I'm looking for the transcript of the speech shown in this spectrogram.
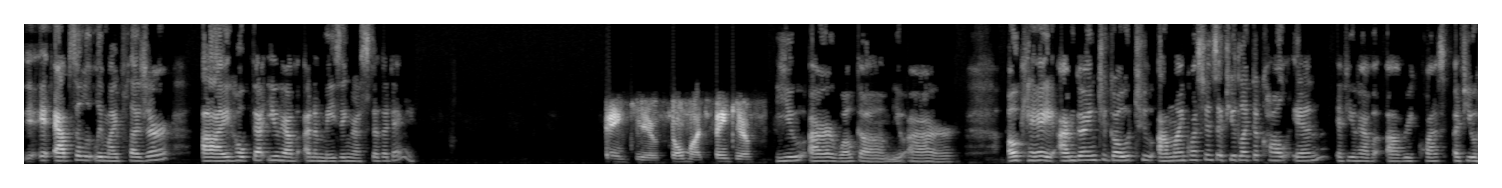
It, absolutely my pleasure. I hope that you have an amazing rest of the day. Thank you so much. Thank you. You are welcome. You are. Okay, I'm going to go to online questions. If you'd like to call in, if you have a request, if you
